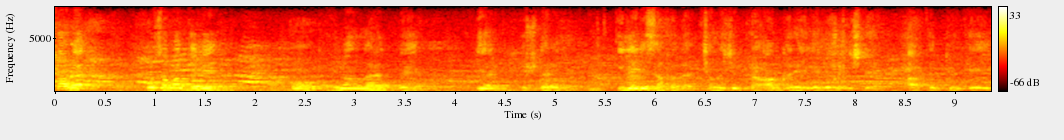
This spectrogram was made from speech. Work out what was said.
Sonra o zaman tabii o Yunanlıların ve diğer güçlerin ileri safhada çalışıp da Ankara'ya geliyoruz işte artık Türkiye'yi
